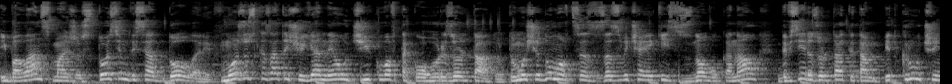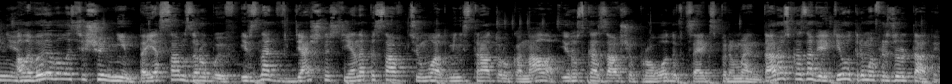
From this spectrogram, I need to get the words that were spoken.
і баланс майже 170 доларів. Можу сказати, що я не очікував такого результату, тому що думав, це зазвичай якийсь знову канал, де всі результати там підкручені. Але виявилося, що ні. Та я сам заробив. І в знак вдячності я написав цьому адміністратору канала і розказав, що проводив цей експеримент. Та розказав, які отримав результати.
